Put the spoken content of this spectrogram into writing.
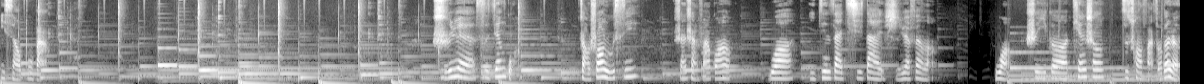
一小步吧。十月似坚果，早霜如昔，闪闪发光。我已经在期待十月份了。我是一个天生自创法则的人，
